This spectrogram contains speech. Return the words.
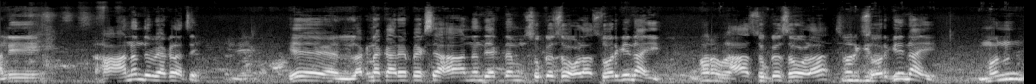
आणि हा आनंद वेगळाच आहे. हे लग्न कार्यापेक्षा हा आनंद एकदम सुख सोहळा स्वर्गी नाही. हा सुख सोहळा स्वर्गी नाही. म्हणून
